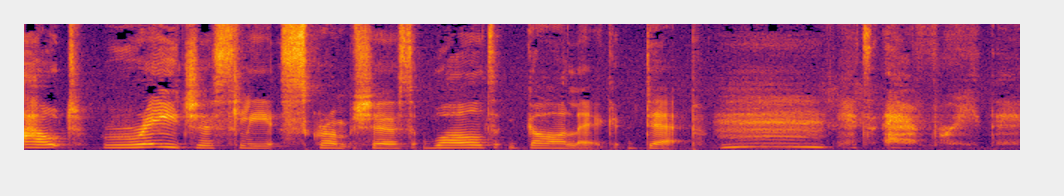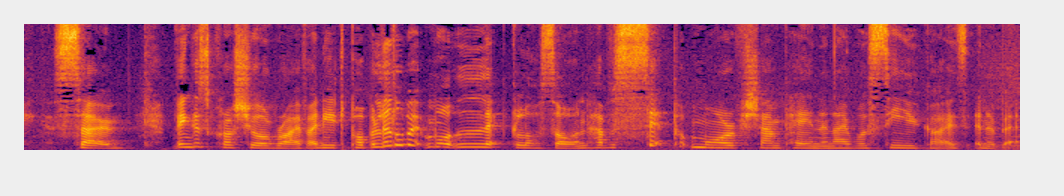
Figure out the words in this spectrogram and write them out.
outrageously scrumptious wild garlic dip. Mm, it's everything. So, fingers crossed you'll arrive. I need to pop a little bit more lip gloss on, have a sip more of champagne, and I will see you guys in a bit.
